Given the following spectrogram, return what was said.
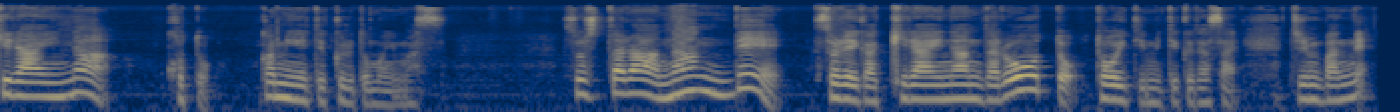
嫌いなことが見えてくると思います。そしたらなんでそれが嫌いなんだろうと解いてみてください。順番ね。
